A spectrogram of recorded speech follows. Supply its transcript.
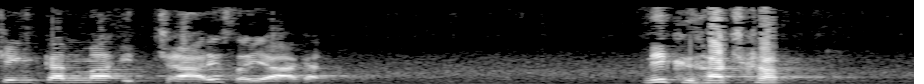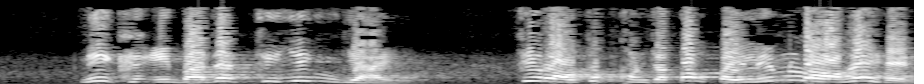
ชิงกันมาอิจฉาริษยากัน นี่คือฮัจครับ นี่คืออิบาดัตที่ยิ่งใหญ่ ที่เราทุกคนจะต้องไปลิ้มลองให้เห็น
